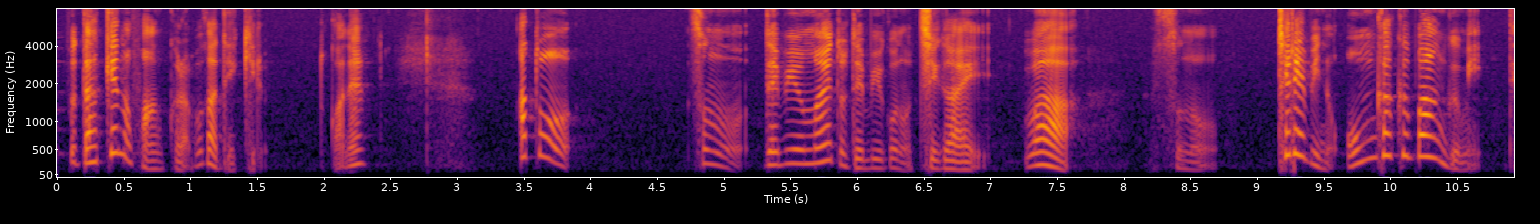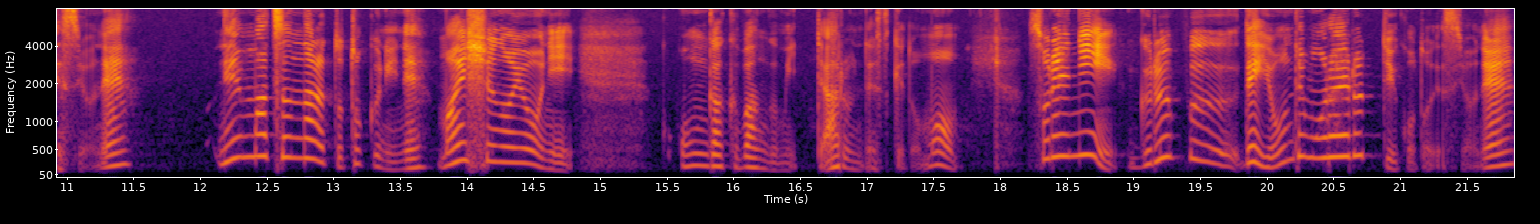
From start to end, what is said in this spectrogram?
ープだけのファンクラブができるとかねあとそのデビュー前とデビュー後の違いはそのテレビの音楽番組ですよね年末になると特にね毎週のように音楽番組ってあるんですけどもそれにグループで呼んでもらえるっていうことですよね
